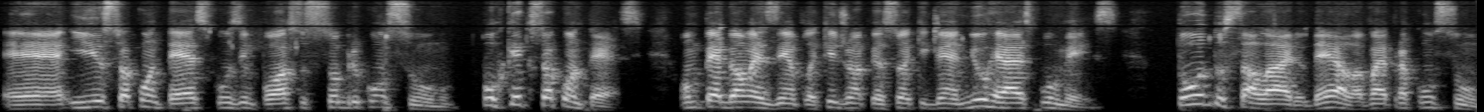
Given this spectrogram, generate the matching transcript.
É, e isso acontece com os impostos sobre o consumo. Por que, que isso acontece? Vamos pegar um exemplo aqui de uma pessoa que ganha mil reais por mês. Todo o salário dela vai para consumo.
